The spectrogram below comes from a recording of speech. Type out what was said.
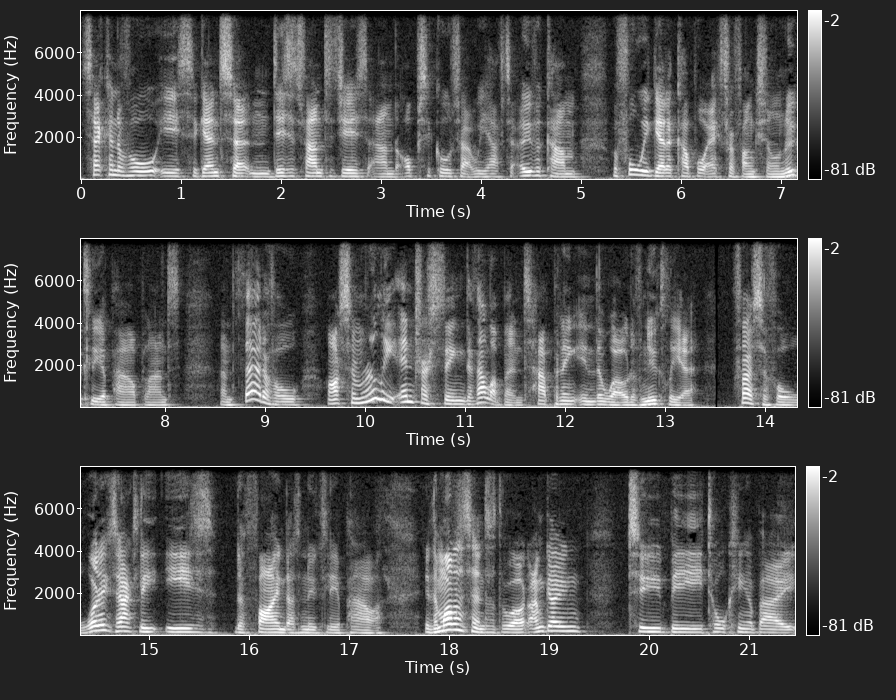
Second of all is again certain disadvantages and obstacles that we have to overcome before we get a couple extra functional nuclear power plants. And third of all are some really interesting developments happening in the world of nuclear. First of all, what exactly is defined as nuclear power? In the modern sense of the word, I'm going to be talking about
